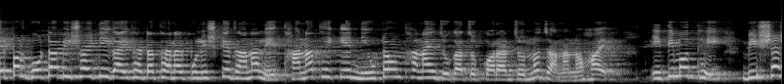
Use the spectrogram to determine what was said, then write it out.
এরপর গোটা বিষয়টি গাইঘাটা থানার পুলিশকে জানালে থানা থেকে নিউটাউন থানায় যোগাযোগ করার জন্য জানানো হয়। ইতিমধ্যেই বিশ্বাস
